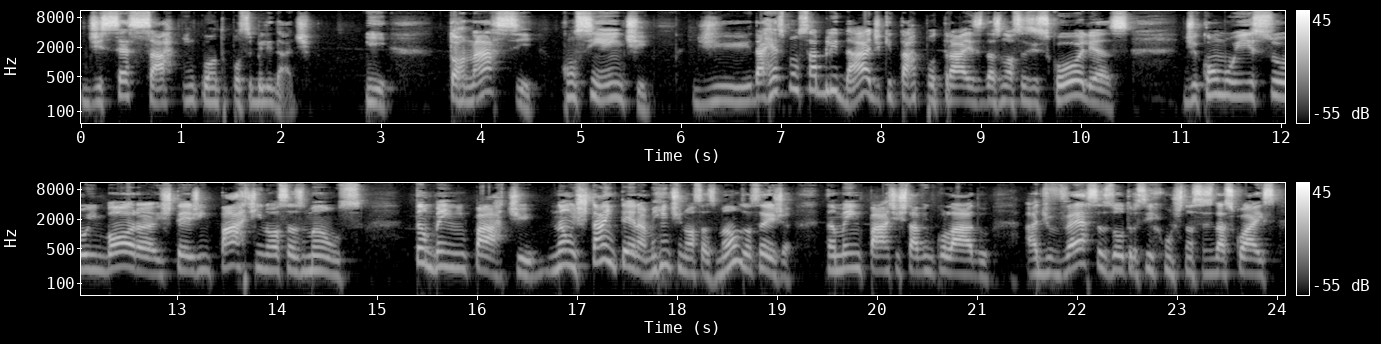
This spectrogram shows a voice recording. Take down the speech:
de cessar enquanto possibilidade. E tornar-se consciente de, da responsabilidade que está por trás das nossas escolhas, de como isso, embora esteja em parte em nossas mãos, também em parte não está inteiramente em nossas mãos, ou seja, também em parte está vinculado a diversas outras circunstâncias das quais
